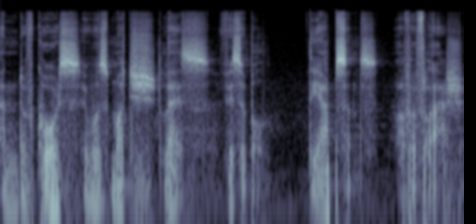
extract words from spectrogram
And of course, it was much less visible, the absence of a flash.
